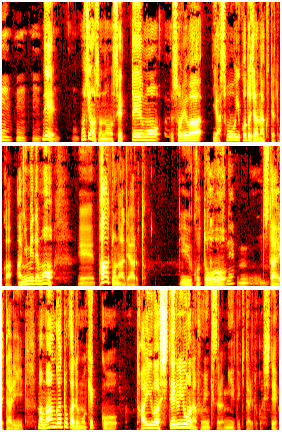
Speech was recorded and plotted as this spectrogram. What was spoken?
ん。うん、うん、うん。でうん、もちろんその設定も、それは、いや、そういうことじゃなくてとか、アニメでも、えーパートナーであるということそを伝えたり、まあ漫画とかでも結構対話してるような雰囲気すら見えてきたりとかして、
